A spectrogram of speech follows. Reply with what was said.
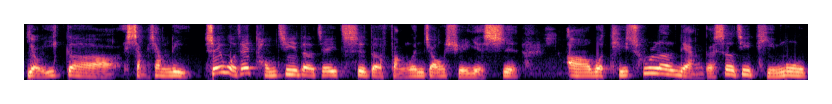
有一个想象力。所以我在同济的这一次的访问教学也是，啊，我提出了两个设计题目。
